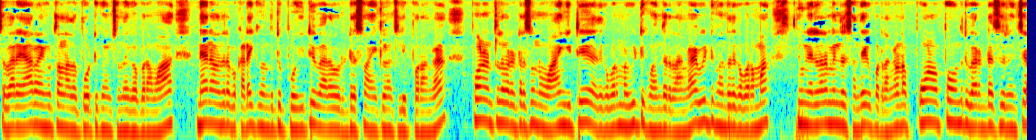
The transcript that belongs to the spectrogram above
ஸோ வேறு யார் வாங்கி கொடுத்தாலும் அதை போட்டுக்குவேன்னு சொன்னதுக்கப்புறமா நேராக வந்துட்டு அப்போ கடைக்கு வந்துட்டு போயிட்டு வேறு ஒரு ட்ரெஸ் வாங்கிக்கலாம்னு சொல்லி போகிறாங்க போன இடத்துல வர ட்ரெஸ் ஒன்று வாங்கிட்டு அதுக்கப்புறமா வீட்டுக்கு வந்துடுறாங்க. வீட்டுக்கு வந்ததுக்கப்புறமா இவங்க எல்லாருமே இந்த சந்தேகப்படுறாங்க. ஆனால் போனப்போ வந்துட்டு வேறு ட்ரெஸ் இருந்துச்சு.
